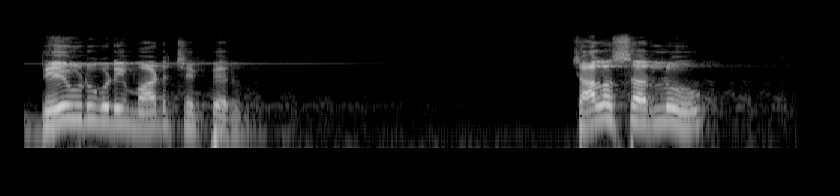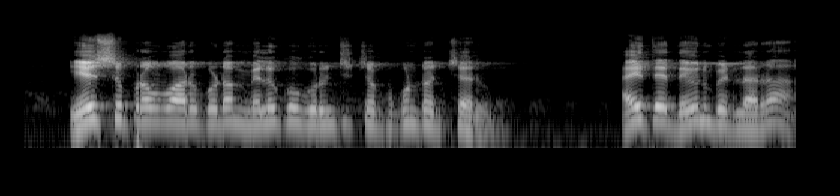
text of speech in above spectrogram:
దేవుడు కూడా ఈ మాట చెప్పారు. చాలాసార్లు యేసు ప్రభు వారు కూడా మెలకు గురించి చెప్పుకుంటూ వచ్చారు. అయితే దేవుని బిడ్డలారా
